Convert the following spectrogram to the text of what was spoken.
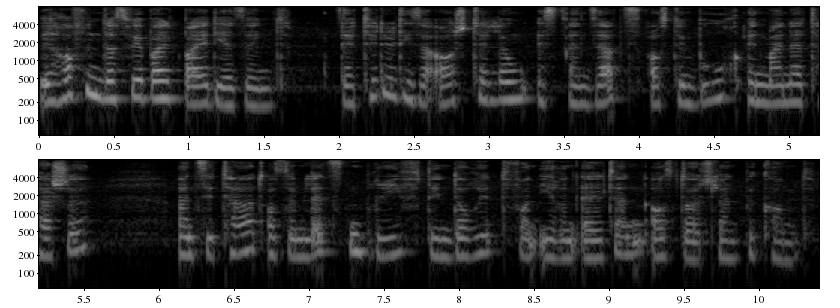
Wir hoffen, dass wir bald bei dir sind. Der Titel dieser Ausstellung ist ein Satz aus dem Buch In meiner Tasche, ein Zitat aus dem letzten Brief, den Dorit von ihren Eltern aus Deutschland bekommt.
